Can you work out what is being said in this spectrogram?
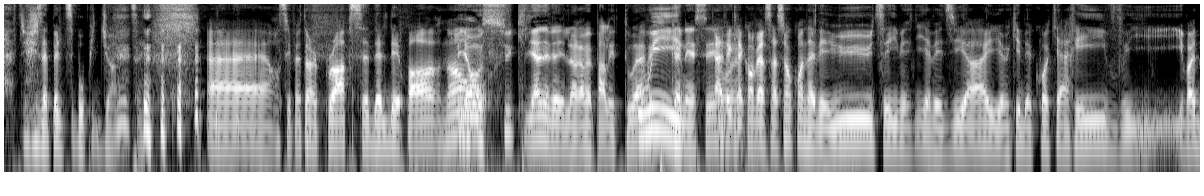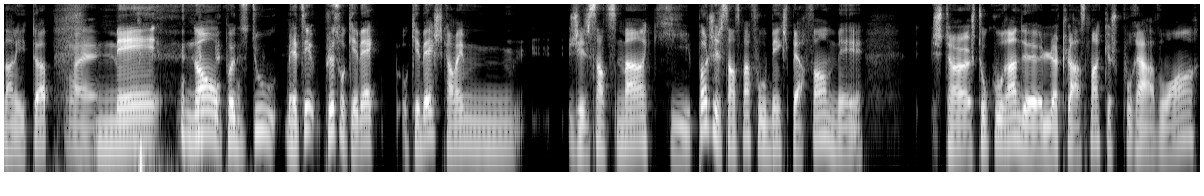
Je les appelle Thibaut puis John, tu sais. Euh, on s'est fait un props dès le départ. Non, Ils ont su qu'Ilian avait- leur avait parlé de toi, Oui, avec ouais. la conversation qu'on avait eue, tu sais, il il avait dit, ah, il y a un Québécois qui arrive, il, il va être dans les tops. Ouais. Mais non, pas du tout. Mais tu sais, plus au Québec. Au Québec, je suis quand même. J'ai le sentiment qui. Pas que j'ai le sentiment, il faut bien que je performe, mais je suis au courant de le classement que je pourrais avoir.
